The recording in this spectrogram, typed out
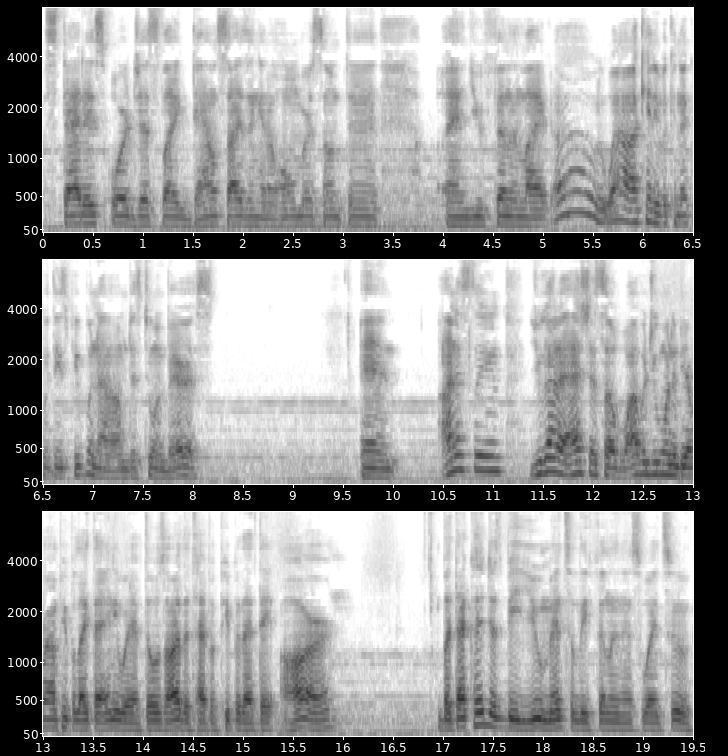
status or just like downsizing in a home or something and you feeling like, oh wow, I can't even connect with these people now. I'm just too embarrassed. And honestly, you gotta ask yourself, why would you want to be around people like that anyway? If those are the type of people that they are, but that could just be you mentally feeling this way too,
